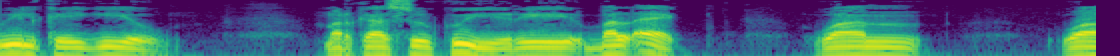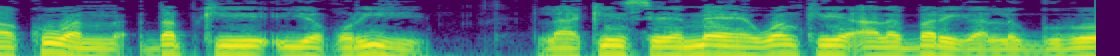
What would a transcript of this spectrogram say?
wiilkaygiiyow. Markaasuu ku yidhi bal eeg waan waa kuwan dabkii iyo qoryihii laakiinse meeh wankii allebariga la gubo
